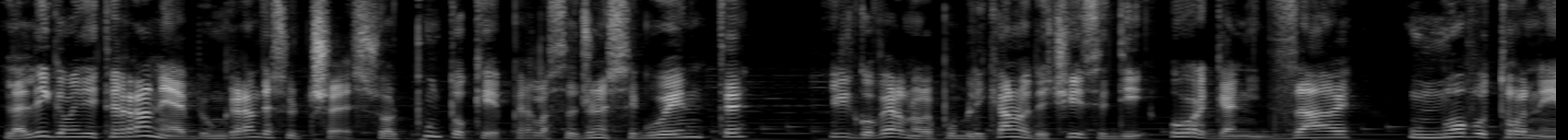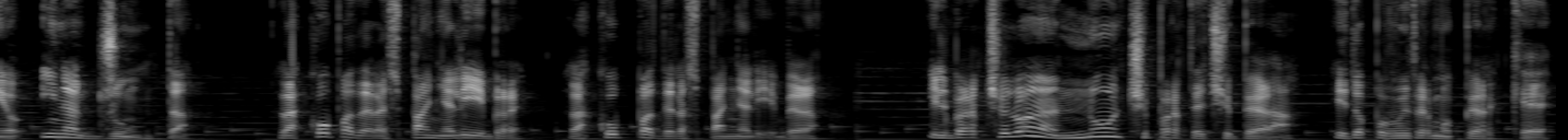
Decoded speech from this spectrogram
La Liga Mediterranea ebbe un grande successo al punto che per la stagione seguente il governo repubblicano decise di organizzare un nuovo torneo in aggiunta, la Coppa della Spagna Libre, la Coppa della Spagna Libera. Il Barcellona non ci parteciperà e dopo vedremo perché.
